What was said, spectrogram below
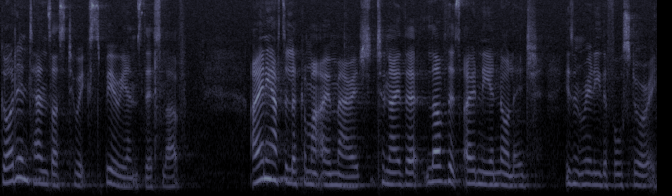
God intends us to experience this love. I only have to look at my own marriage to know that love that's only a knowledge isn't really the full story.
